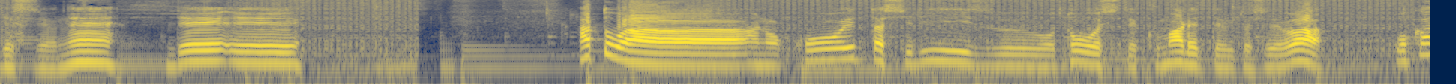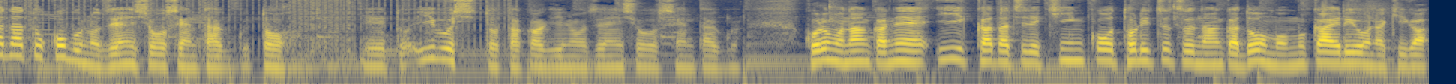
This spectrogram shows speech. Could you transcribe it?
ですよね。で、えー、あとは、あの、こういったシリーズを通して組まれているとしては、岡田とコブの前哨戦タッグと、えっ、ー、と、いぶしと高木の前哨選択。これもなんかね、いい形で均衡を取りつつ、なんかどうも迎えるような気が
